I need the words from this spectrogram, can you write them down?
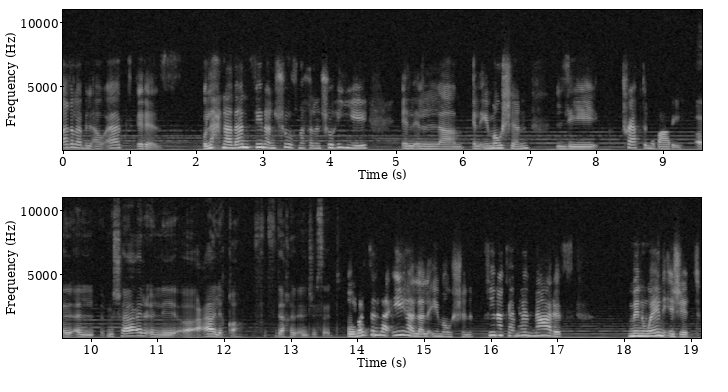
أغلب الأوقات it is. ونحن then فينا نشوف مثلا شو هي ال emotion اللي trapped in the body. المشاعر اللي عالقة في داخل الجسد. وبس نلاقيها لل emotion فينا كمان نعرف من وين إجت؟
